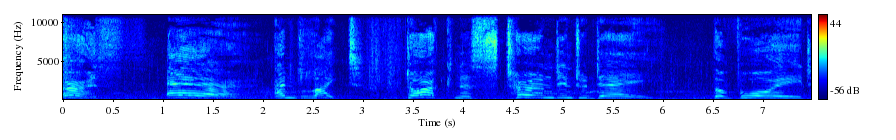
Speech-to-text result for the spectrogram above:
earth, air, and light. Darkness turned into day. The void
